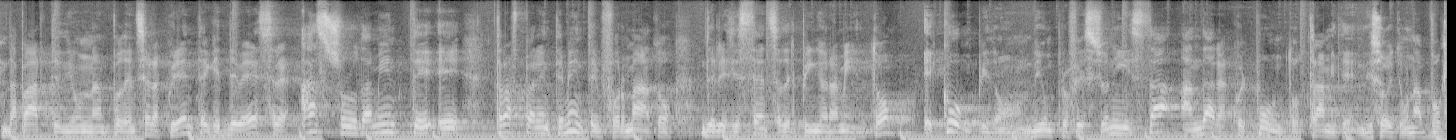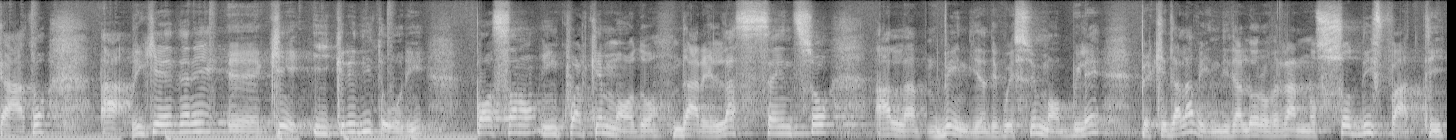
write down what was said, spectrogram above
da parte di un potenziale acquirente che deve essere assolutamente e trasparentemente informato dell'esistenza del pignoramento, è compito di un professionista andare a quel punto, tramite di solito un avvocato, a richiedere eh, che i creditori possano in qualche modo dare l'assenso alla vendita di questo immobile perché dalla vendita loro verranno soddisfatti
